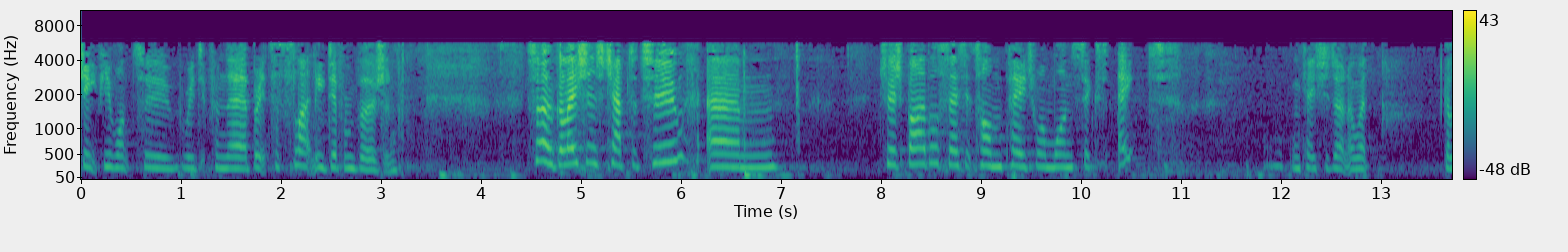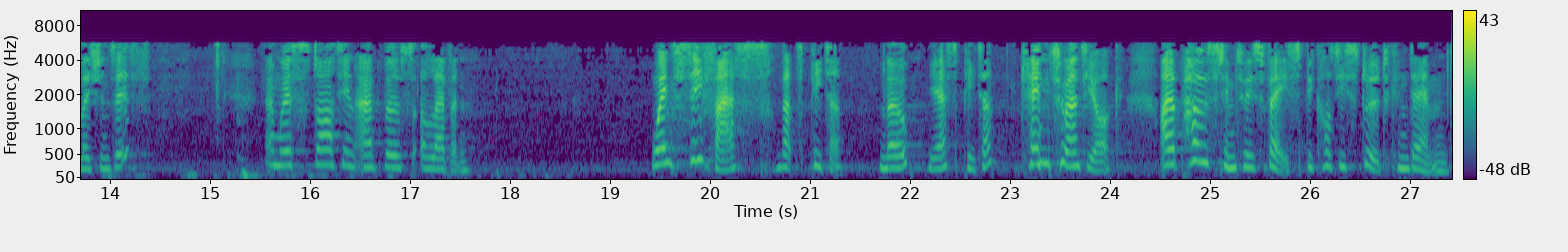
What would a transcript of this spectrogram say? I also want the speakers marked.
Speaker 1: sheet if you want to read it from there, but it's a slightly different version. So, Galatians chapter 2. Um, Church Bible says it's on page 1168, in case you don't know what Galatians is. And we're starting at verse 11. When Cephas, that's Peter, no, yes, Peter, came to Antioch, I opposed him to his face because he stood condemned.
